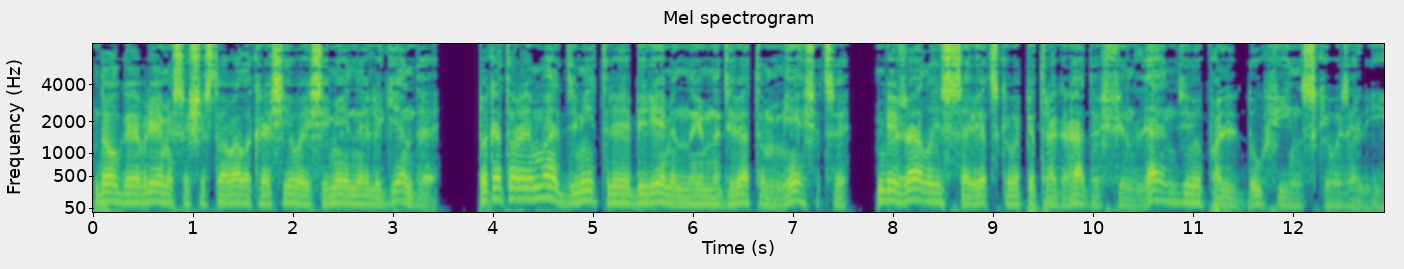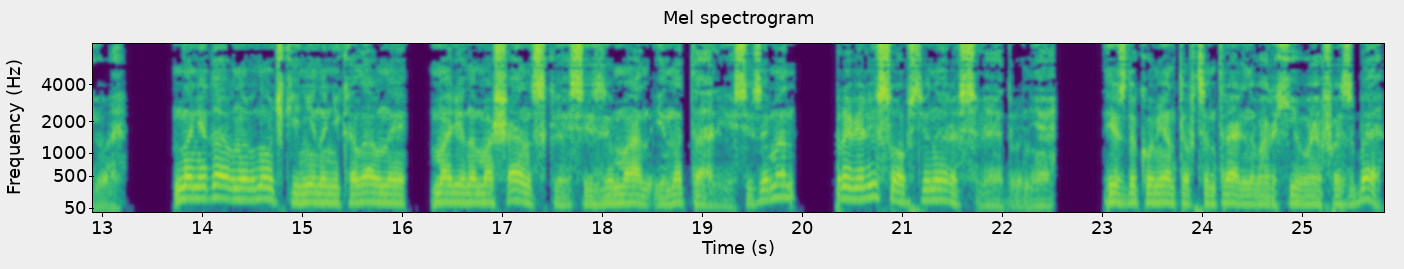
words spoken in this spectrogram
Долгое время существовала красивая семейная легенда, по которой мать Дмитрия, беременная им на девятом месяце, бежала из советского Петрограда в Финляндию по льду Финского залива. Но недавно внучки Нины Николаевны Марина Машанская, Сизыман и Наталья Сизыман провели собственное расследование. Из документов Центрального архива ФСБ,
